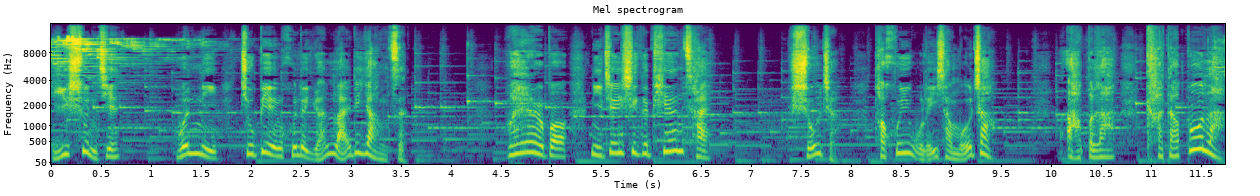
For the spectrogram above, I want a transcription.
一瞬间，温妮就变回了原来的样子。威尔伯，你真是个天才！说着，他挥舞了一下魔杖，“阿布拉卡达布拉”。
